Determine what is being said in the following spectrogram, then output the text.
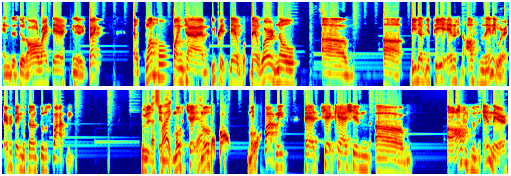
and just do it all right there. You know, in fact, at one point in time, you could there there were no um, uh, DWP Edison offices anywhere. Everything was done through the swap meet. That's and right. Most check, yeah. most most swap meets had check cashing um, uh, offices in there,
